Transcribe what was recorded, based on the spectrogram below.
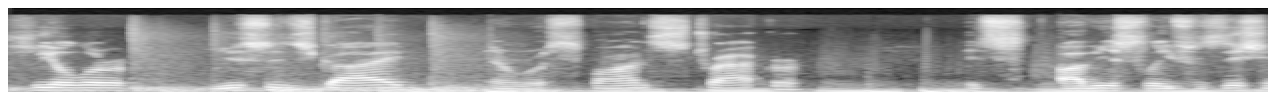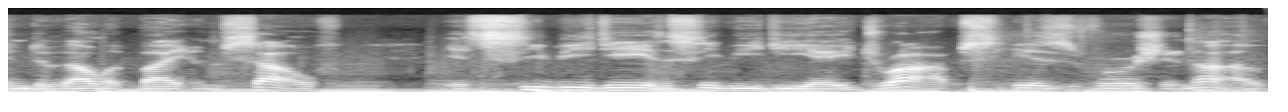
healer usage guide and response tracker. It's obviously physician developed by himself. It's CBD and CBDA drops, his version of,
